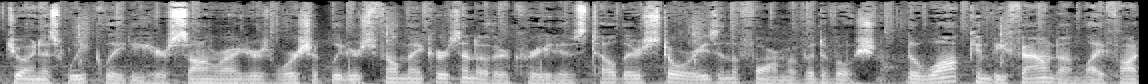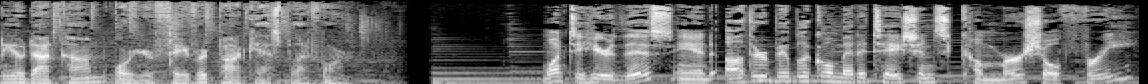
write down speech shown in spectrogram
Join us weekly to hear songwriters, worship leaders, filmmakers, and other creatives tell their stories in the form of a devotional. The Walk can be found on lifeaudio.com or your favorite podcast platform. Want to hear this and other biblical meditations commercial free?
